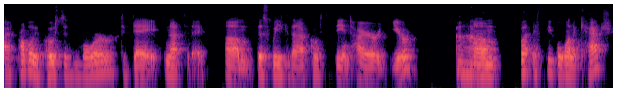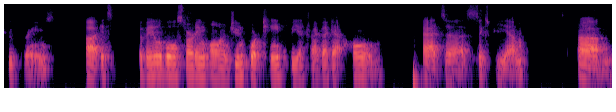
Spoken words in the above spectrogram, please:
I've probably posted more today, not today, um, this week than I've posted the entire year. Uh, Um, but if people want to catch Hoop Dreams, uh, it's available starting on June fourteenth via Tribeca at Home at uh, six P M. Um,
